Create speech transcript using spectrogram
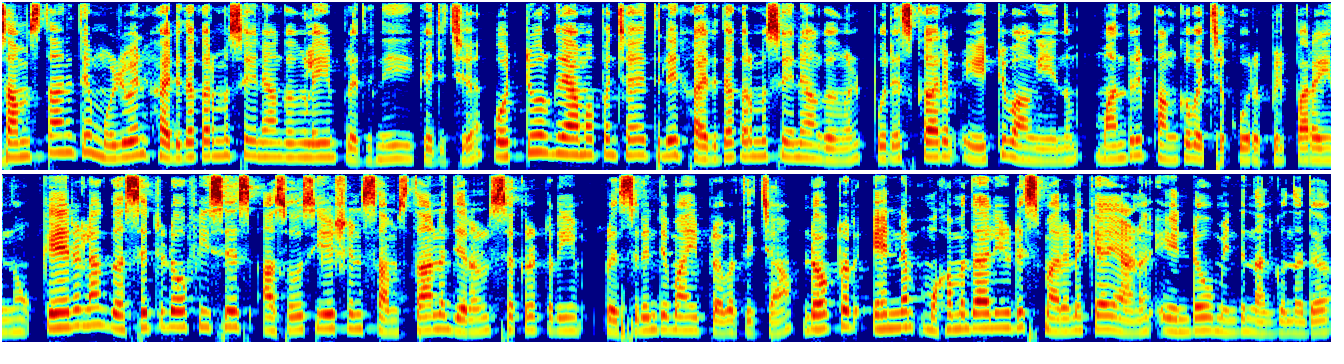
സംസ്ഥാനത്തെ മുഴുവൻ ഹരിത കർമ്മസേനാംഗങ്ങളെയും പ്രതിനിധീകരിച്ച് ഒറ്റൂർ ഗ്രാമപഞ്ചായത്തിലെ ഹരിത കർമ്മസേനാംഗങ്ങൾ പുരസ്കാരം ഏറ്റുവാങ്ങിയെന്നും മന്ത്രി പങ്കുവച്ച കുറിപ്പിൽ പറയുന്നു. കേരള ഗസറ്റഡ് ഓഫീസേഴ്സ് അസോസിയേഷൻ സംസ്ഥാന ജനറൽ സെക്രട്ടറിയും പ്രസിഡന്റുമായി പ്രവർത്തിച്ച ഡോക്ടർ എൻ എം മുഹമ്മദ് അലിയുടെ സ്മരണയ്ക്കായാണ് എൻഡോമെന്റ് നൽകുന്നത്.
